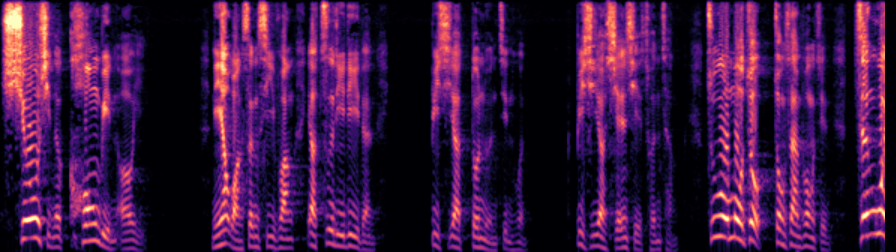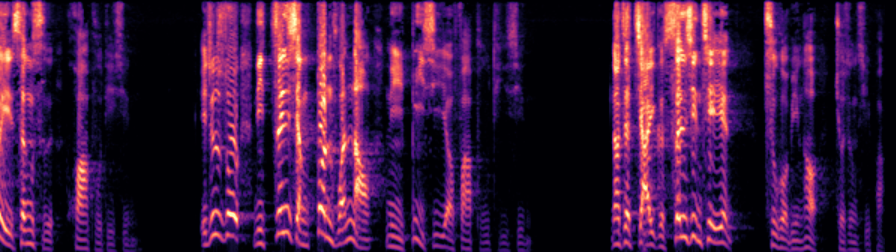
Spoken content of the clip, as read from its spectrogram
修行的空名而已。你要往生西方，要自利利人，必须要敦伦尽分，必须要贤学纯诚，诸恶莫作，众善奉行，真为生死发菩提心。也就是说，你真想断烦恼，你必须要发菩提心。那再加一个深信切愿，持佛名号，求生西方。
